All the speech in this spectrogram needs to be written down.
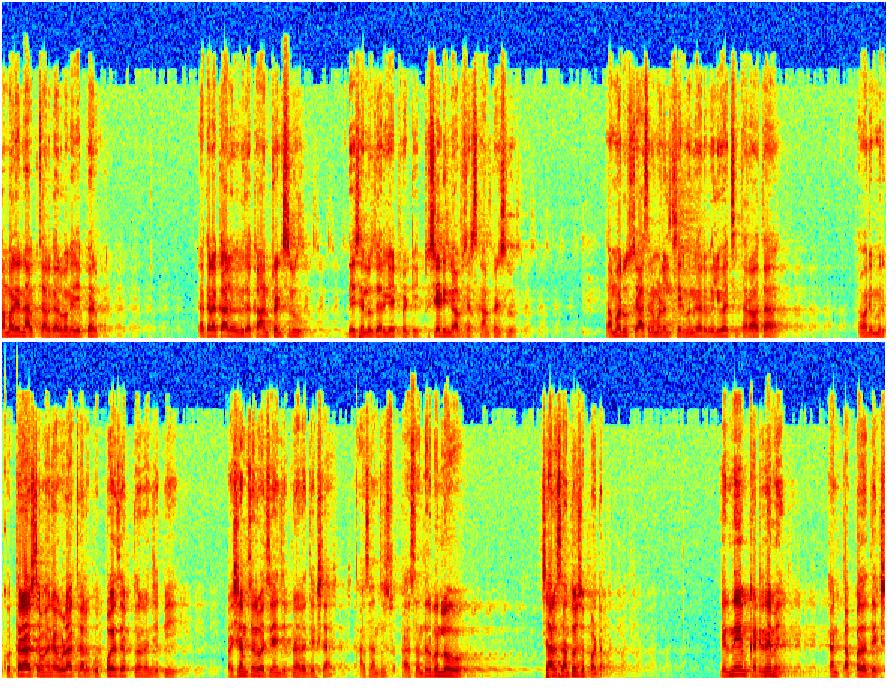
తమరే నాకు చాలా గర్వంగా చెప్పారు. రకరకాల వివిధ కాన్ఫరెన్స్లు దేశంలో జరిగేటువంటి ప్రిసైడింగ్ ఆఫీసర్స్ కాన్ఫరెన్స్లు తమరు శాసనమండలి చైర్మన్ గారు వెళ్ళి వచ్చిన తర్వాత తమరి మీరు కొత్త రాష్ట్రమైనా కూడా చాలా గొప్పగా జరుపుతున్నారని చెప్పి ప్రశంసలు వచ్చినాయని చెప్పినారు అధ్యక్ష. ఆ సంతోష ఆ సందర్భంలో చాలా సంతోషపడ్డా. నిర్ణయం కఠినమే కానీ తప్పదు అధ్యక్ష.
